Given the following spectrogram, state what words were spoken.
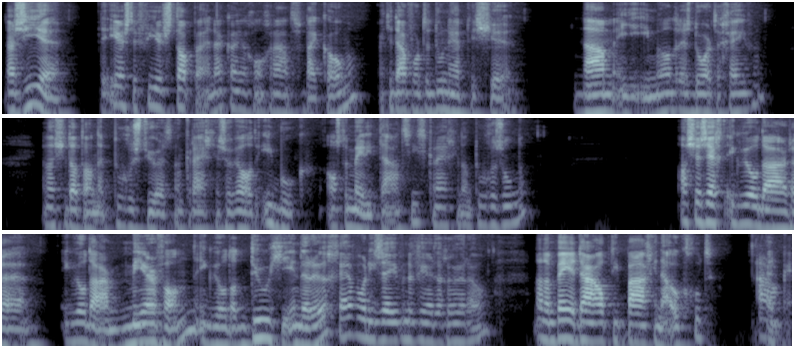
Daar zie je de eerste vier stappen en daar kan je gewoon gratis bij komen. Wat je daarvoor te doen hebt is je naam en je e-mailadres door te geven. En als je dat dan hebt toegestuurd, dan krijg je zowel het e-book als de meditaties krijg je dan toegezonden. Als je zegt, ik wil daar, eh, ik wil daar meer van, ik wil dat duwtje in de rug hè, voor die 47 euro, nou, dan ben je daar op die pagina ook goed. Ah, oké.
